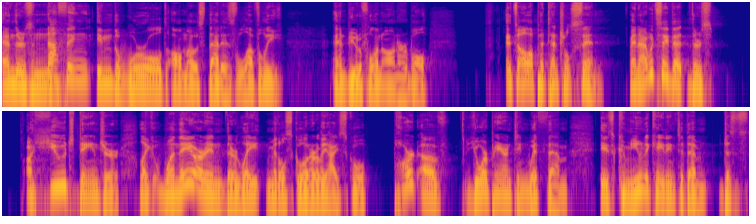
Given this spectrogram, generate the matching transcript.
And there's nothing in the world almost that is lovely and beautiful and honorable. It's all a potential sin. And I would say that there's a huge danger. Like when they are in their late middle school and early high school, part of your parenting with them is communicating to them dis-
